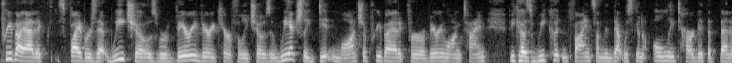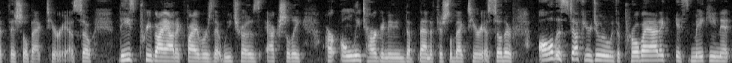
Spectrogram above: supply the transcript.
prebiotic fibers that we chose were very, very carefully chosen. We actually didn't launch a prebiotic for a very long time because we couldn't find something that was going to only target the beneficial bacteria. So these prebiotic fibers that we chose actually are only targeting the beneficial bacteria. So they're all the stuff you're doing with a probiotic, it's making it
